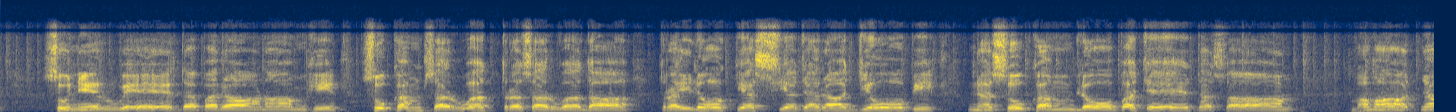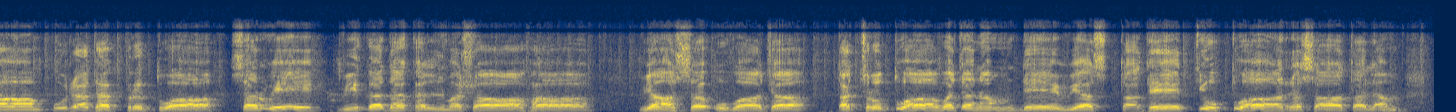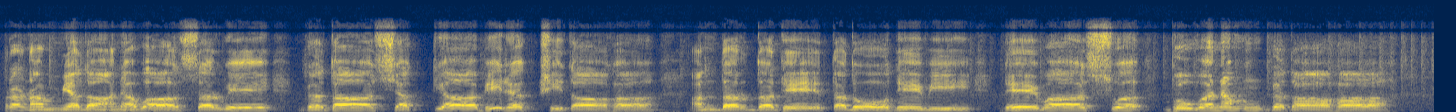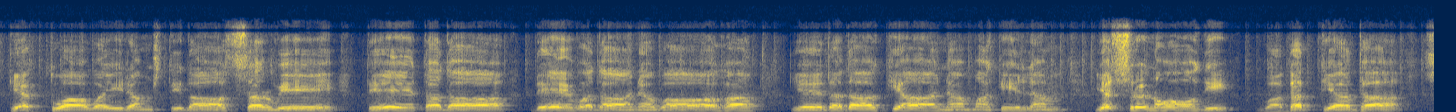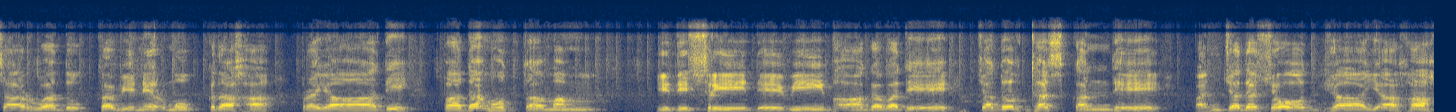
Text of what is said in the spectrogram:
सुनिर्वेदपराणां हि सुखं सर्वत्र सर्वदा त्रैलोक्यस्य च राज्योऽपि न सुखं लोभचेतसां ममाज्ञां पुरतः कृत्वा सर्वे विगतकल्मषाः। व्यास उवाच तच्छ्रुत्वा वचनं देव्यस्तथेत्युक्त्वा रसातलं प्रणम्य दानवाः सर्वे गदाशक्त्याभिरक्षिताः। अन्तर्दधे तदो देवी देवास्वभुवनं गताः। त्यक्त्वा वैरं स्थिताः सर्वे ते तदा देवदानवाः एतदाख्यानमखिलं यशृणोति वदत्यध सर्वदुःखविनिर्मुक्तः प्रयादि पदमुत्तमम्। इति श्रीदेवी भागवते चतुर्धस्कन्धे पञ्चदशोऽध्यायः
